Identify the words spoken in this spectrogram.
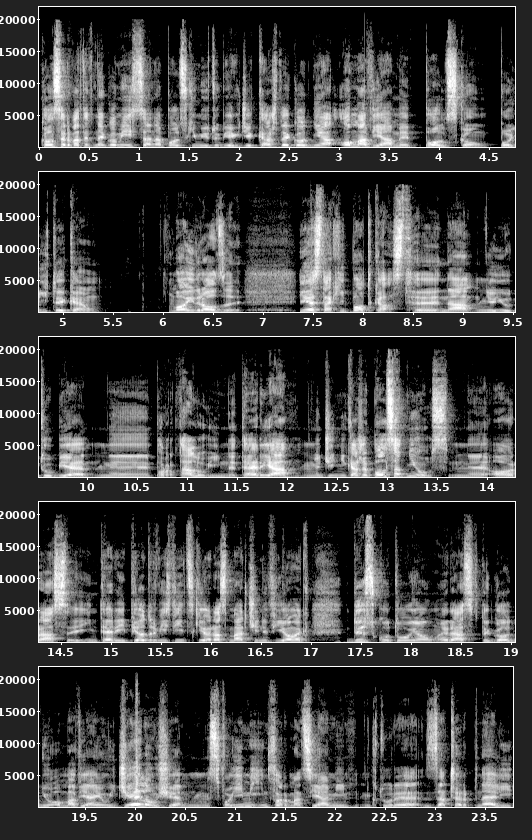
konserwatywnego miejsca na polskim YouTubie, gdzie każdego dnia omawiamy polską politykę. Moi drodzy, jest taki podcast y, na YouTubie y, portalu Interia. Dziennikarze Polsat News y, oraz Interi Piotr Witwicki oraz Marcin Fiołek dyskutują raz w tygodniu, omawiają i dzielą się swoimi informacjami, które zaczerpnęli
